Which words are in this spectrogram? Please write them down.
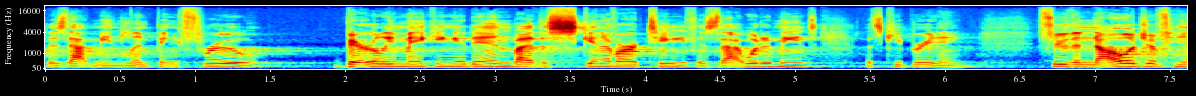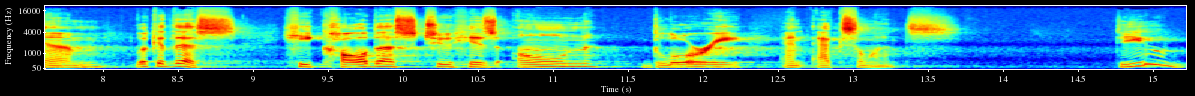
Does that mean limping through? Barely making it in by the skin of our teeth? Is that what it means? Let's keep reading. Through the knowledge of Him, look at this. He called us to His own glory and excellence. Do you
